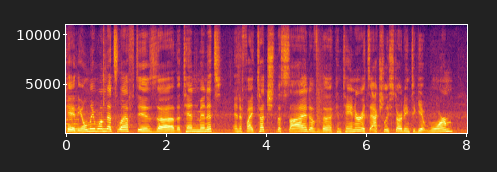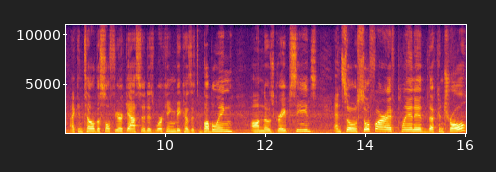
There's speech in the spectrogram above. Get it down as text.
Okay, the only one that's left is uh, the 10 minutes. And if I touch the side of the container, it's actually starting to get warm. I can tell the sulfuric acid is working because it's bubbling on those grape seeds. And so, so far I've planted the control.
